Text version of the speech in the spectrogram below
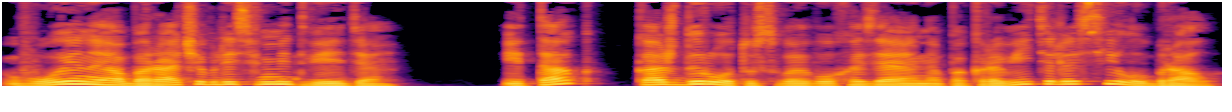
воины оборачивались в медведя. И так каждый род у своего хозяина-покровителя силу брал.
